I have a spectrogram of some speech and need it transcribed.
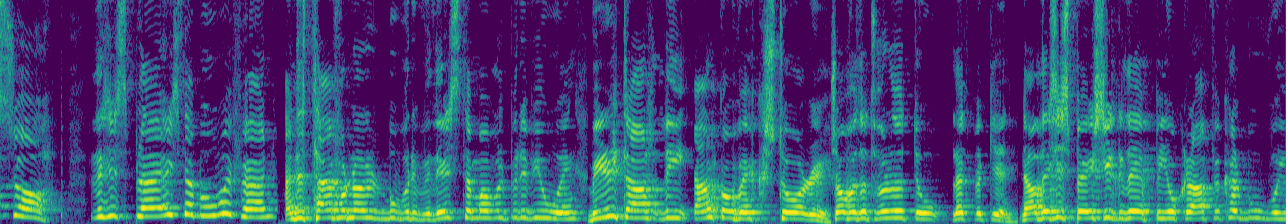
what's up? This is Blaze, the movie fan. And it's time for another movie review. This time I will be reviewing Beard the Jankovic story. So without further ado, let's begin. Now this is basically the biographical movie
